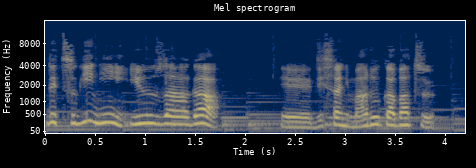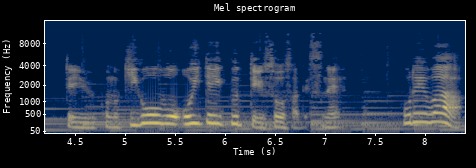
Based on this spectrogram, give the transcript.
で、次にユーザーが、え、実際に丸か×っていうこの記号を置いていくっていう操作ですね。これは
